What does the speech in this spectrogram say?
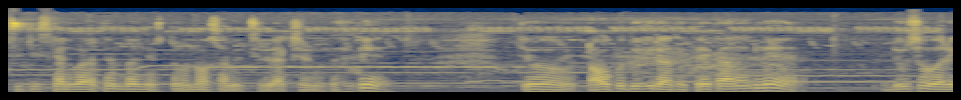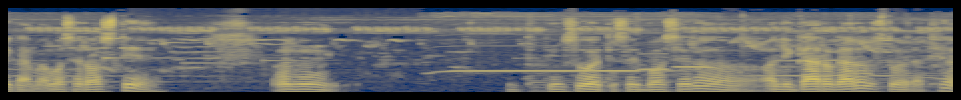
सिटी स्क्यान गरेको थियो नि त अनि यस्तो नसाबित छिरेर एक्सिडेन्ट हुँदाखेरि। त्यो टाउको दुखिरहेको थियो त्यही कारणले दिउँसोभरि घाममा बसेर अस्ति अनि दिउँसो त्यसरी बसेर अलिक गाह्रो गाह्रो जस्तो भइरहेको थियो।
